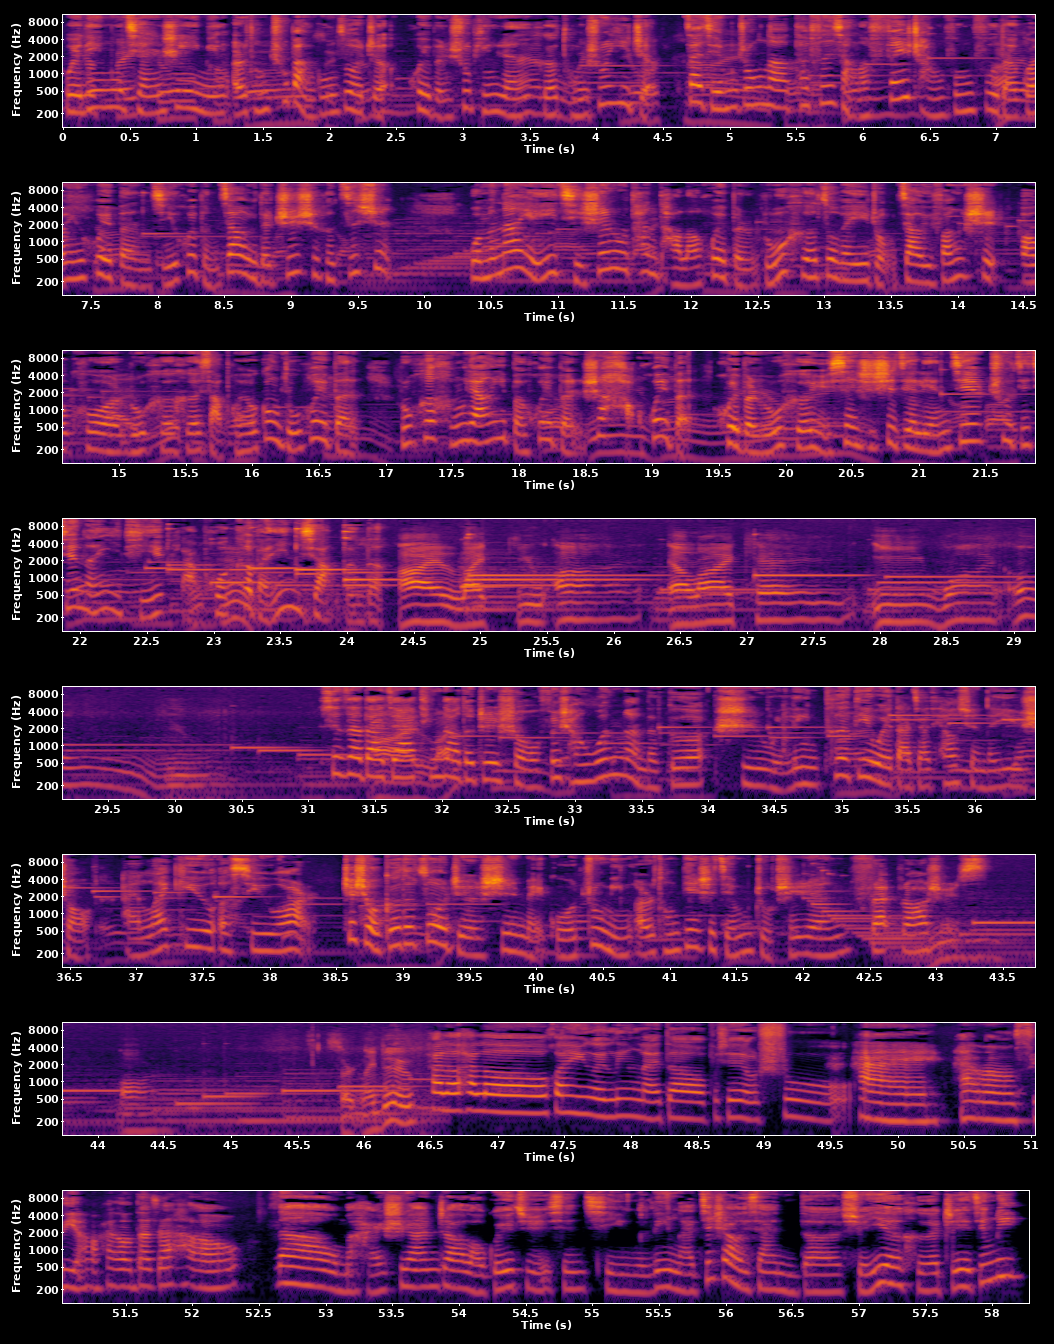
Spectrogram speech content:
韦令目前是一名儿童出版工作者、绘本书评人和童书译者。在节目中呢，他分享了非常丰富的关于绘本及绘本教育的知识和资讯。我们呢也一起深入探讨了绘本如何作为一种教育方式，包括如何和小朋友共读绘本，如何衡量一本绘本是好绘本，绘本如何与现实世界连接，触及艰难议题，打破刻板印象等等。I like you, I L I K E Y O 现在大家听到的这首非常温暖的歌，是韦令特地为大家挑选的一首《I Like You as You Are》。这首歌的作者是美国著名儿童电视节目主持人 Fred Rogers。Certainly do. Hello Hello，欢迎韦令来到不学有术。Hi, Hello，思瑶，Hello，大家好。那我们还是按照老规矩，先请韦令来介绍一下你的学业和职业经历。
